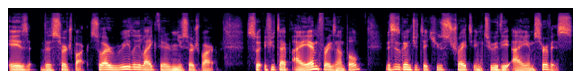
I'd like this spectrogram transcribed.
is the search bar. So I really like their new search bar. So if you type IAM, for example, this is going to take you straight into the IAM service.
